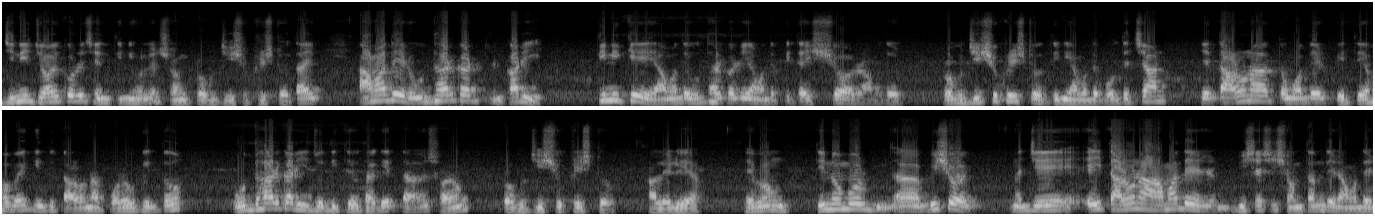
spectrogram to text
যিনি জয় করেছেন, তিনি হলেন স্বয়ং প্রভু যীশু খ্রিস্ট তাই আমাদের উদ্ধারকারী, তিনি কে? আমাদের উদ্ধারকারী আমাদের পিতা ঈশ্বর, আমাদের প্রভু যীশু খ্রিস্ট তিনি আমাদের বলতে চান যে তাড়না তোমাদের পেতে হবে, কিন্তু তাড়নার পরেও কিন্তু উদ্ধারকারী যদি কেউ থাকে, তা স্বয়ং প্রভু যীশু খ্রিস্ট। হালেলুয়া। এবং তিন নম্বর বিষয়, যে এই তাড়না আমাদের বিশ্বাসী সন্তানদের আমাদের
